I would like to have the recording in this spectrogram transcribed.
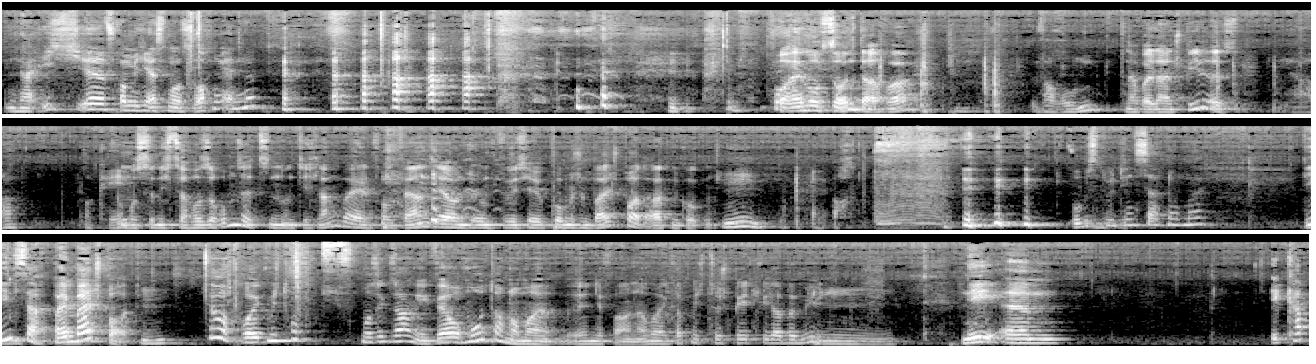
Na, ich äh, freue mich erstmal aufs Wochenende. Vor allem auf Sonntag, wa? Warum? Na, weil da ein Spiel ist. Ja, Da okay. musst du nicht zu Hause rumsitzen und dich langweilen vom Fernseher und irgendwelche komischen Ballsportarten gucken. Ach, Wo bist du Dienstag nochmal? Dienstag beim Ballsport. Ja, freue ich mich drauf, muss ich sagen. Ich wäre auch Montag nochmal hingefahren, aber ich habe mich zu spät wieder bemüht. Nee, ähm, ich habe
